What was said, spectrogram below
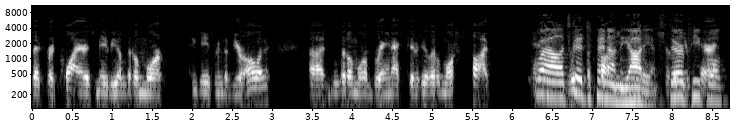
that requires maybe a little more engagement of your own, uh, a little more brain activity, a little more thought. Well, it's going to depend on the audience. There are you care. people.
